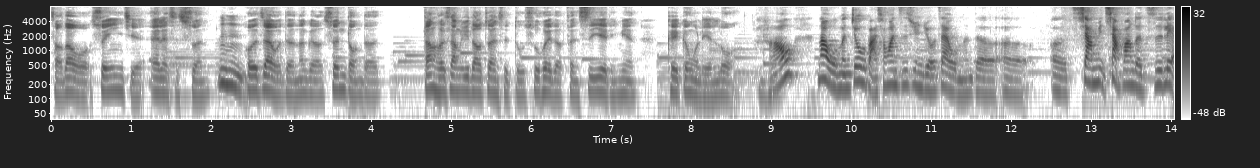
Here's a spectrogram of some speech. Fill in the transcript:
找到我孙英杰 Alice 孙，嗯，或者在我的那个孙董的“当和尚遇到钻石”读书会的粉丝页里面，可以跟我联络。好，那我们就把相关资讯留在我们的呃。呃，下面下方的资料，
